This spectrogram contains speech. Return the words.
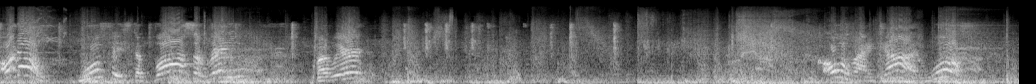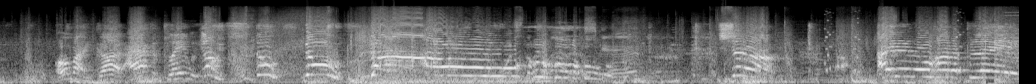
Oh no! Wolf is the boss already! But we're... Oh my god, Wolf! Oh my god, I have to play with... No! No! No! No! Shut up! I didn't know how to play!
